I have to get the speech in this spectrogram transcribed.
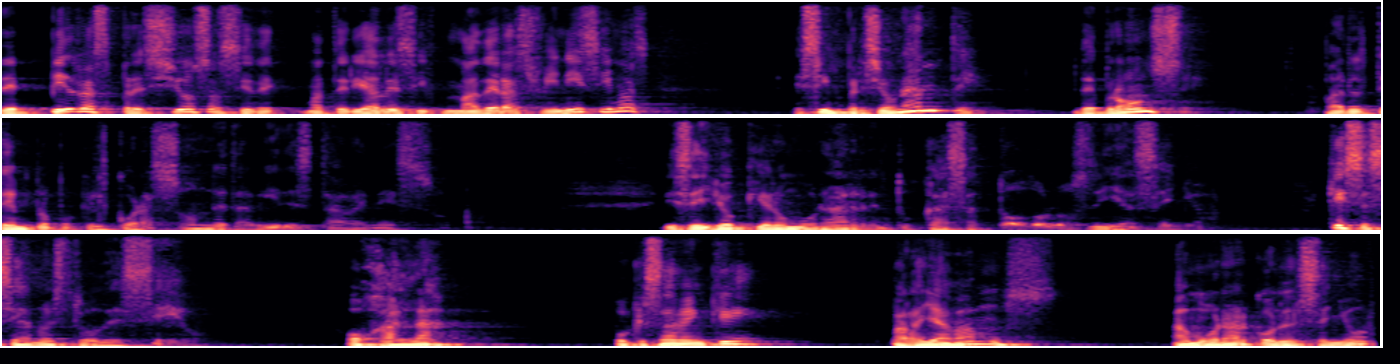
de piedras preciosas y de materiales y maderas finísimas. Es impresionante, de bronce para el templo porque el corazón de David estaba en eso. Dice, yo quiero morar en tu casa todos los días, Señor. Que ese sea nuestro deseo. Ojalá, porque ¿saben qué? Para allá vamos, a morar con el Señor.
